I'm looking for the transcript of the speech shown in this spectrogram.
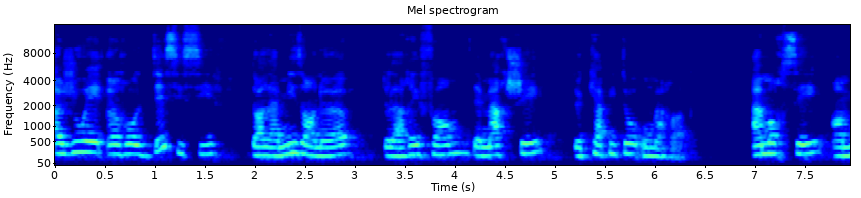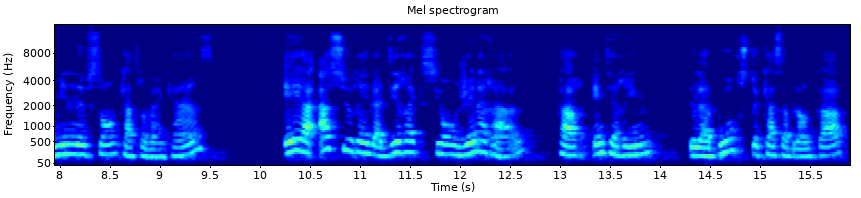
a joué un rôle décisif dans la mise en œuvre de la réforme des marchés de capitaux au Maroc amorcé en 1995 et a assuré la direction générale par intérim de la Bourse de Casablanca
